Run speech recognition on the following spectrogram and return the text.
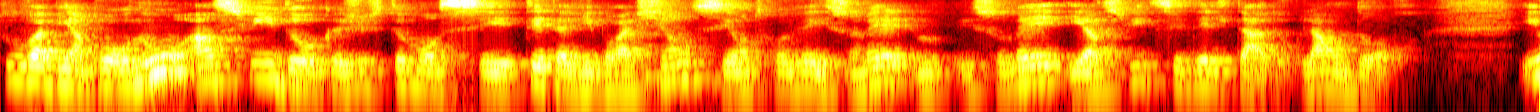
tout va bien pour nous. Ensuite, donc, justement, c'est theta vibration, c'est entre veille et sommeil, et sommeil, et ensuite, c'est delta. Donc là, on dort. Et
